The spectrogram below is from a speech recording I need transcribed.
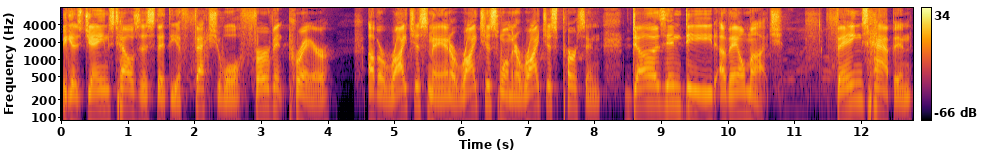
because James tells us that the effectual, fervent prayer of a righteous man, a righteous woman, a righteous person does indeed avail much. Things happen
